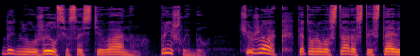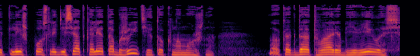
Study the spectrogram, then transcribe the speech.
да не ужился со Стиваном, пришлый был. Чужак, которого старостой ставить лишь после десятка лет обжития токмо можно. Но когда тварь объявилась,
